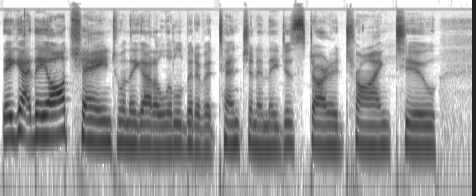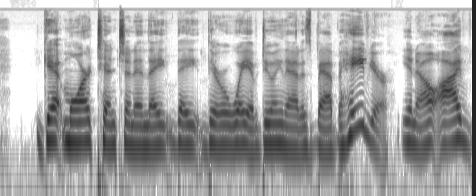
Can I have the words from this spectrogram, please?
They got they all changed when they got a little bit of attention and they just started trying to get more attention and they, they their way of doing that is bad behavior. You know, I've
